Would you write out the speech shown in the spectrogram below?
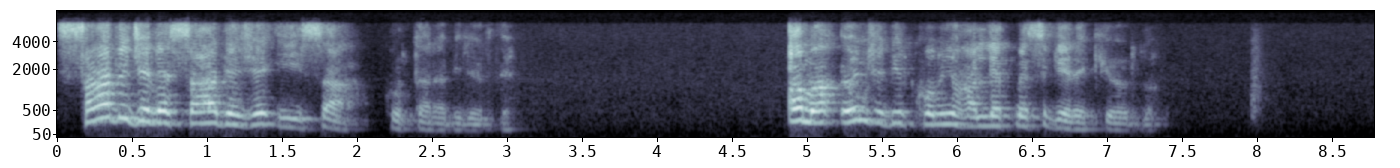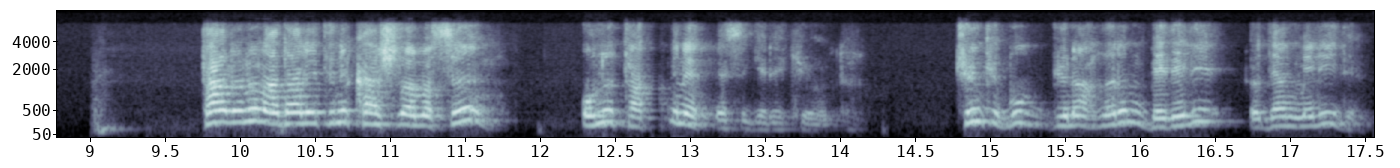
sadece ve sadece İsa kurtarabilirdi. Ama önce bir konuyu halletmesi gerekiyordu. Tanrı'nın adaletini karşılaması, onu tatmin etmesi gerekiyordu. Çünkü bu günahların bedeli ödenmeliydi.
